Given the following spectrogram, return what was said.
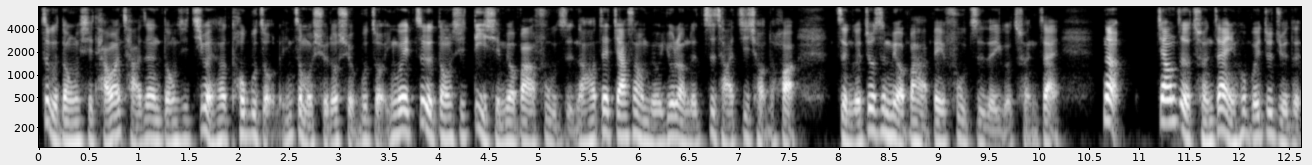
这个东西，台湾茶这样的东西基本上偷不走的，你怎么学都学不走，因为这个东西地形没有办法复制，然后再加上没有优良的制茶技巧的话，整个就是没有办法被复制的一个存在。那这样子的存在，你会不会就觉得，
